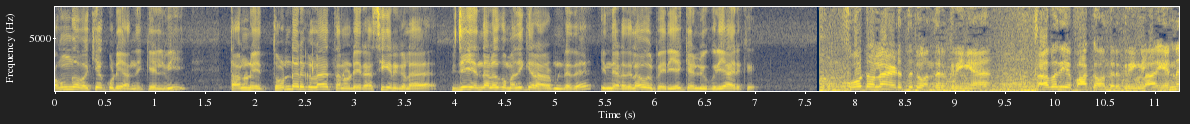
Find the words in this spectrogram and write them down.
அவங்க வைக்கக்கூடிய அந்த கேள்வி தன்னுடைய தொண்டர்களை தன்னுடைய ரசிகர்களை விஜய் எந்த அளவுக்கு மதிக்கிறார் அப்படின்றது இந்த இடத்துல ஒரு பெரிய கேள்விக்குறியாக இருக்குது ஃபோட்டோலாம் எடுத்துட்டு வந்திருக்கிறீங்க? தளபதியை பார்க்க வந்திருக்கிறீங்களா? என்ன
